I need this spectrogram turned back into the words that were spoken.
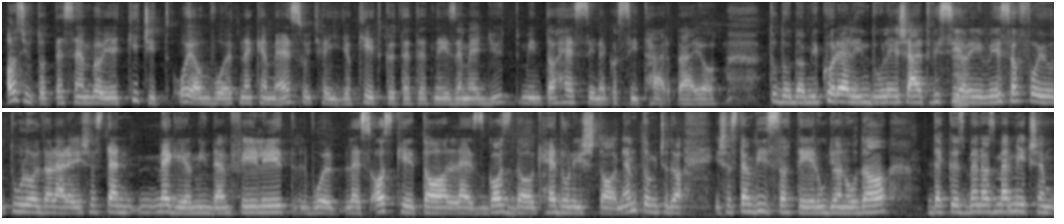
az jutott eszembe, hogy egy kicsit olyan volt nekem ez, hogyha így a két kötetet nézem együtt, mint a Hessének a szithártája tudod, amikor elindul és átviszi a révész a folyó túloldalára, és aztán megél mindenfélét, lesz aszkéta, lesz gazdag, hedonista, nem tudom micsoda, és aztán visszatér ugyanoda, de közben az már mégsem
